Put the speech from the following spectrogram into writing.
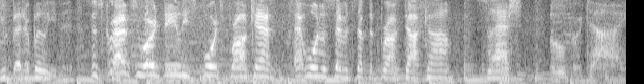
You better believe it. Subscribe to our daily sports broadcast at 1077thebronx.com slash overtime.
